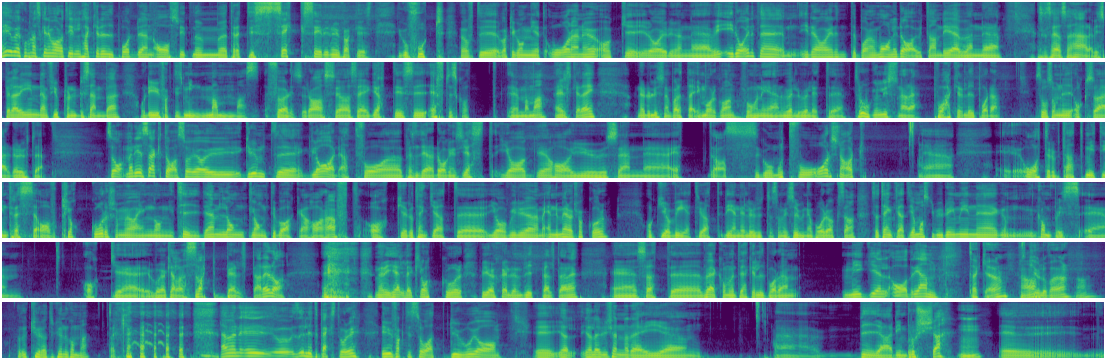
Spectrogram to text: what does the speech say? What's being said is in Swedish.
Hej och välkomna ska ni vara till Hackeripodden avsnitt nummer 36 är det nu faktiskt. Det går fort. Vi har haft, eh, varit igång i ett år här nu och eh, idag är det, en, eh, idag är det, inte, idag är det inte bara en vanlig dag utan det är även, jag ska säga så här, vi spelar in den 14 december och det är ju faktiskt min mammas födelsedag så jag säger grattis i efterskott mamma, jag älskar dig. När du lyssnar på detta imorgon för hon är en väldigt, väldigt trogen lyssnare på Hackeripodden så som ni också är där ute. Så med det sagt då så är jag ju grymt eh, glad att få presentera dagens gäst. Jag har ju sedan eh, ett, ja, går mot två år snart eh, återupptagit mitt intresse av klockor som jag en gång i tiden, långt, långt tillbaka har haft. Och då tänker jag att eh, jag vill lära mig ännu mer av klockor och jag vet ju att det är en del ute som är sugna på det också. Så jag tänkte att jag måste bjuda in min kompis och eh, vad jag kallar svartbältare då. när det gäller klockor. För jag är själv en vitbältare. Eh, så att, eh, välkommen till Hackeripodden Miguel Adrian. Tackar, ja. kul att vara här. Ja. Kul att du kunde komma. Tack. Nej, men, eh, lite backstory. Det är ju faktiskt så att du och jag, eh, jag, jag lärde känna dig eh, eh via din brorsa. Mm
